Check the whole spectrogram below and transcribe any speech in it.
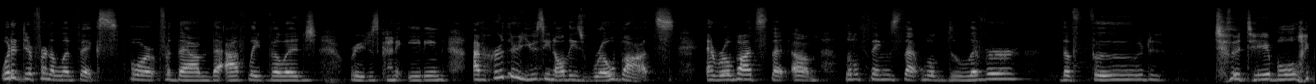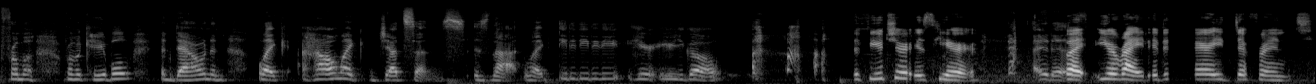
what a different Olympics for for them the athlete village where you're just kind of eating. I've heard they're using all these robots and robots that um, little things that will deliver the food to the table like from a from a cable and down. And like how like Jetsons is that? Like dee dee dee dee dee here here you go. The future is here. it is. But you're right. It is very different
